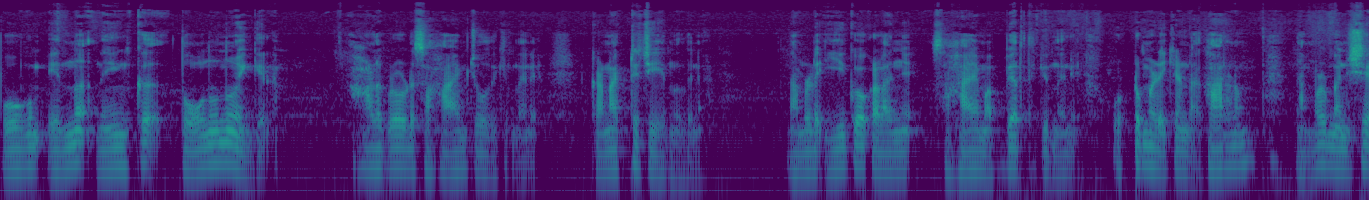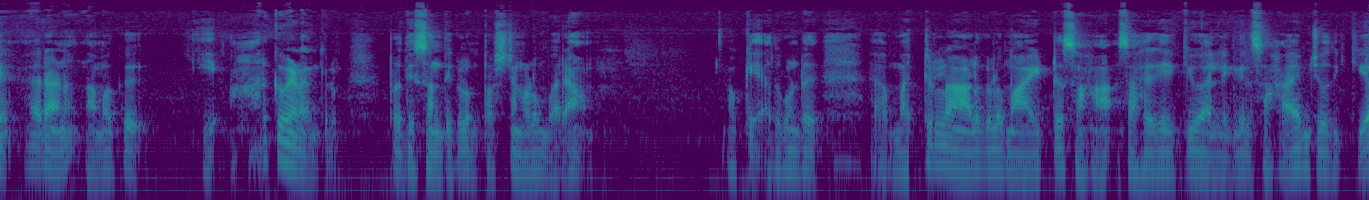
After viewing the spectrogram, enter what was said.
പോകും എന്ന് നിങ്ങൾക്ക് തോന്നുന്നുവെങ്കിൽ ആളുകളോട് സഹായം ചോദിക്കുന്നതിന് കണക്ട് ചെയ്യുന്നതിന് നമ്മുടെ ഈഗോ കളഞ്ഞ് സഹായം അഭ്യർത്ഥിക്കുന്നതിന് ഒട്ടും മടിക്കേണ്ട. കാരണം നമ്മൾ മനുഷ്യരാണ്. നമുക്ക് ഈ ആർക്ക് വേണമെങ്കിലും പ്രതിസന്ധികളും പ്രശ്നങ്ങളും വരാം. ഓക്കെ അതുകൊണ്ട് മറ്റുള്ള ആളുകളുമായിട്ട് സഹ സഹകരിക്കുക അല്ലെങ്കിൽ സഹായം ചോദിക്കുക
